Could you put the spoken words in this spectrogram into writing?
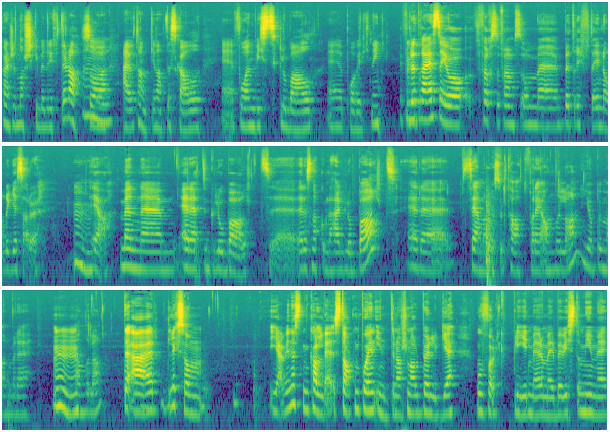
kanskje norske bedrifter, da, så er jo tanken at det skal eh, få en viss global eh, påvirkning. For det dreier seg jo først og fremst om eh, bedrifter i Norge, sa du. Ja, Men eh, er det et globalt eh, Er det snakk om det her globalt? Det, ser man resultat fra det i andre land? Jobber man med det i andre land? Det er liksom Jeg vil nesten kalle det starten på en internasjonal bølge hvor folk blir mer og mer bevisst og mye mer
